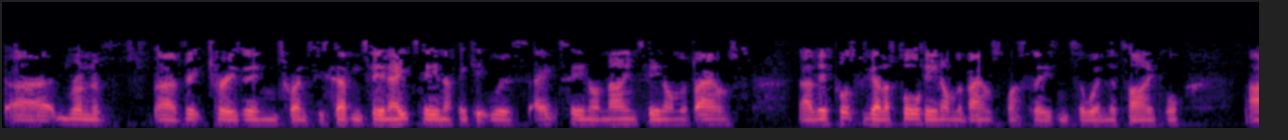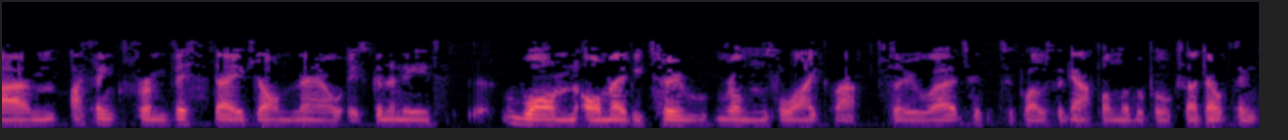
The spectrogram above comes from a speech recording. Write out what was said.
uh, run of uh, victories in 2017, 18. I think it was 18 or 19 on the bounce. Uh, they put together 14 on the bounce last season to win the title. Um, I think from this stage on now, it's going to need one or maybe two runs like that to uh, to, to close the gap on Liverpool. Because I don't think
